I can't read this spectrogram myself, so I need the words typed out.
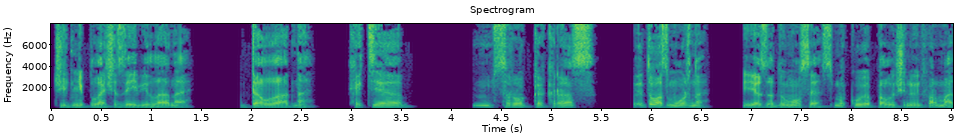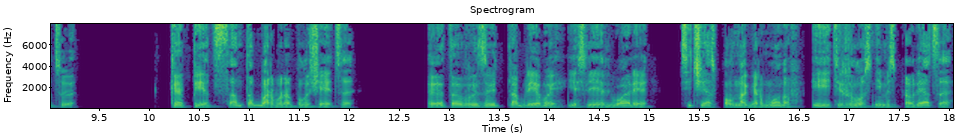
Чуть не плача заявила она. «Да ладно! Хотя срок как раз... Это возможно!» Я задумался, смакуя полученную информацию. «Капец, Санта-Барбара получается. Это вызовет проблемы, если Эльвали сейчас полна гормонов и тяжело с ними справляться,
